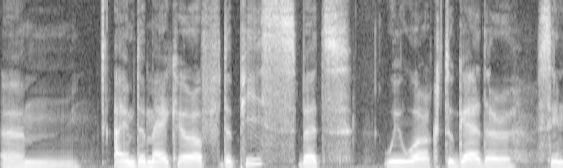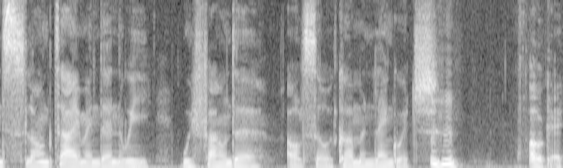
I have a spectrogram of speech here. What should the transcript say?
um, I'm the maker of the piece, but we work together since long time, and then we we found a, also a common language. Mm-hmm. Okay,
